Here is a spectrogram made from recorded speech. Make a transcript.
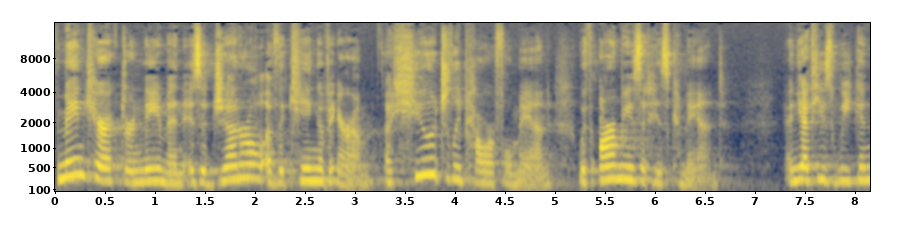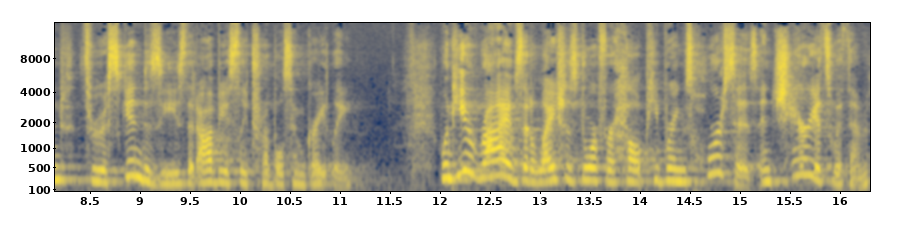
The main character, Naaman, is a general of the king of Aram, a hugely powerful man with armies at his command. And yet he's weakened through a skin disease that obviously troubles him greatly. When he arrives at Elisha's door for help, he brings horses and chariots with him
